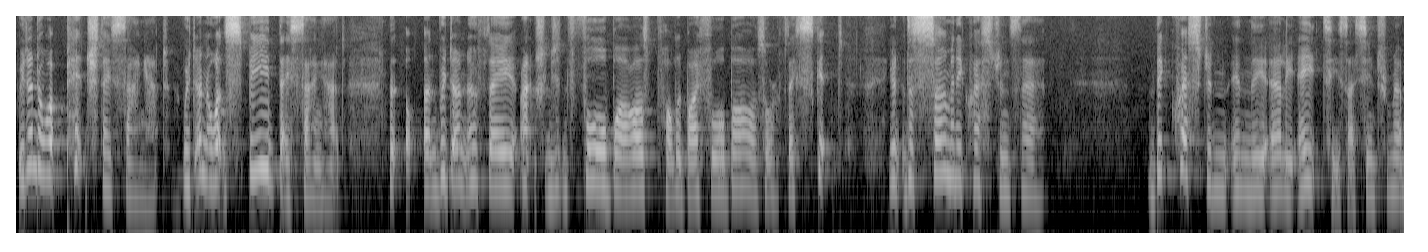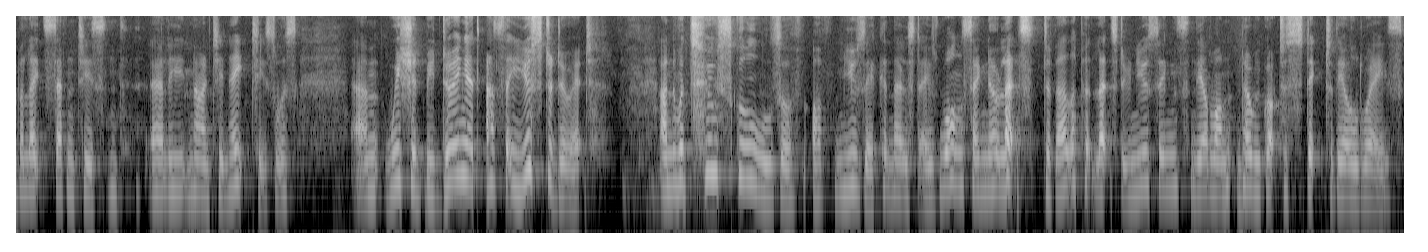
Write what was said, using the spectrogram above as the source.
We don't know what pitch they sang at. We don't know what speed they sang at. Uh, and we don't know if they actually did four bars followed by four bars or if they skipped. You know, there's so many questions there. Big question in the early 80s, I seem to remember late 70s and early 1980s, was um, we should be doing it as they used to do it. And there were two schools of, of music in those days. One saying, no, let's develop it, let's do new things. And the other one, no, we've got to stick to the old ways.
